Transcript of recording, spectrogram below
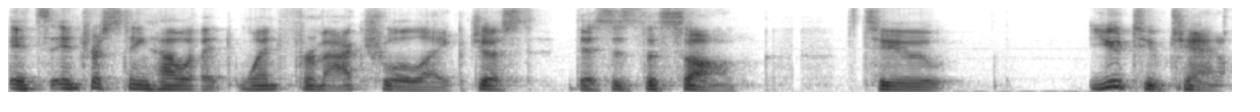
it's interesting how it went from actual like just this is the song to YouTube channel.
